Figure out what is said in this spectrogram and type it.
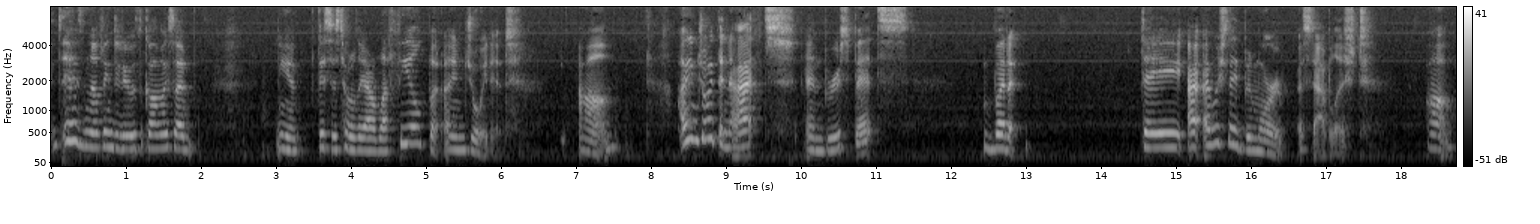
It has nothing to do with the comics. I, you know, this is totally out of left field, but I enjoyed it. Um, I enjoyed the Nat and Bruce bits, but they I, I wish they'd been more established. Um,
